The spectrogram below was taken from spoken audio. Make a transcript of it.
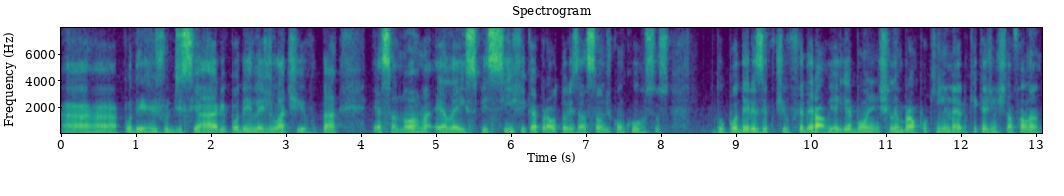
a poder judiciário e poder legislativo, tá? Essa norma ela é específica para autorização de concursos do Poder Executivo Federal. E aí é bom a gente lembrar um pouquinho né, do que, que a gente está falando.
